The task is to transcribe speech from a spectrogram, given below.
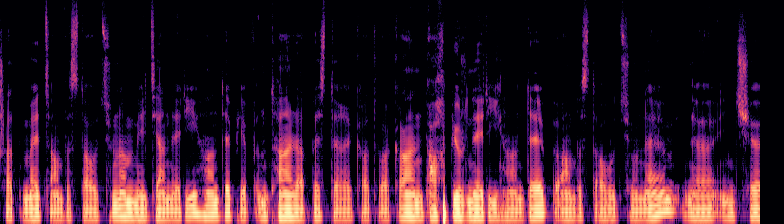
շատ մեծ անվստահություն է մեդիաների հանդեպ եւ ընդհանրապես տեղեկատվական աղբյուրների հանդեպ անվստահություն է ինչը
